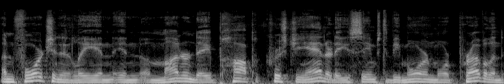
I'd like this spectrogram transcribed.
unfortunately in, in modern day pop Christianity seems to be more and more prevalent.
